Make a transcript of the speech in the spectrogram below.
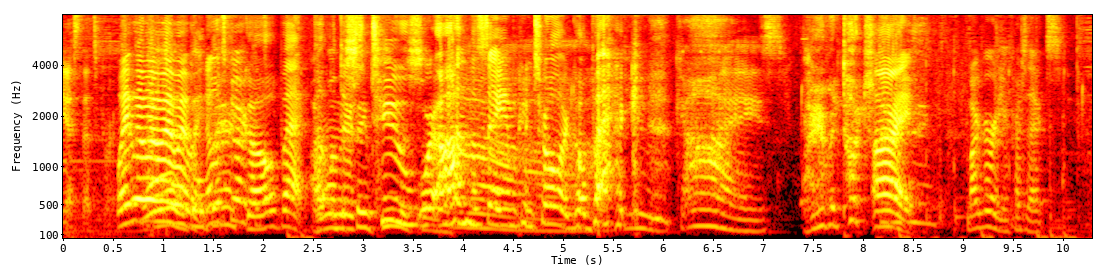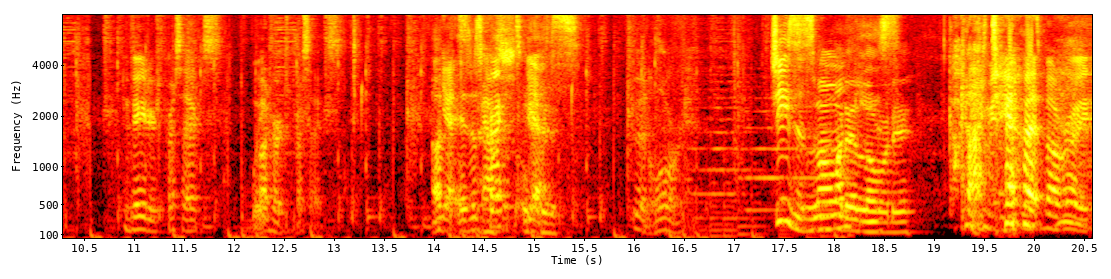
Yes, that's correct. Wait, wait, wait, wait, wait, wait. go No, let's go. Go back. I'm Oh, on the there's same two. team as- We're on the same controller. Go ah, back. You guys. I haven't touched anything. All right. anything. My Guardian, press X. Invaders, press X. Butt hurts, press X. Okay, Yes. is this Yes. correct? Okay. Yes. Good lord. Jesus, Lordy, monkeys. lordy. God it, damn That's it. about right.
